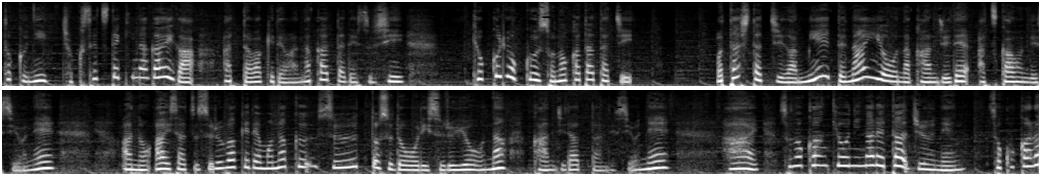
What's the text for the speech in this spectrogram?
特に直接的な害があったわけではなかったですし極力その方たち私たちが見えてないような感じで扱うんですよね。あの挨拶するわけでもなくスーッと素通りするような感じだったんですよね。はい、その環境に慣れた10年そこから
